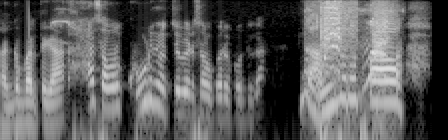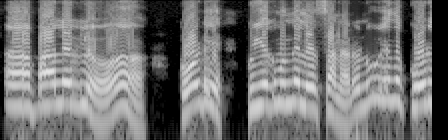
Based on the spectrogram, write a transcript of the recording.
తగ్గబర్తిగా కాసు ఎవరు కూడిని వచ్చేవాడు సౌకర్యం కొద్దిగా. అందరూ పా- ఆ, పాలేరులో కోడి కుయ్యక ముందే లేస్తున్నారు నువ్వు ఏదో కోడి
